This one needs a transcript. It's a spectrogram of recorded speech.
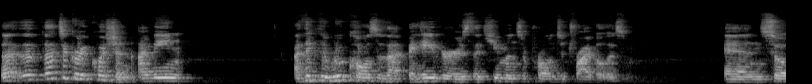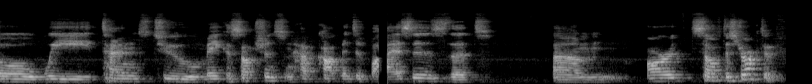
that, that, that's a great question. I mean, I think the root cause of that behavior is that humans are prone to tribalism. And so we tend to make assumptions and have cognitive biases that um, are self-destructive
